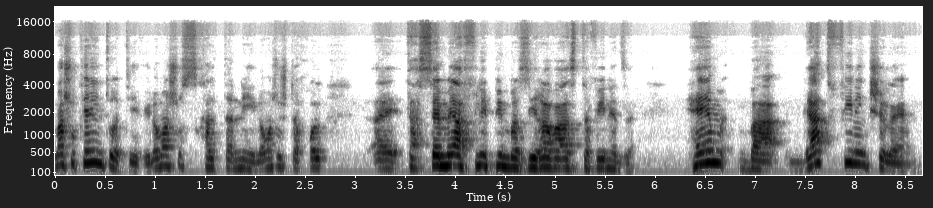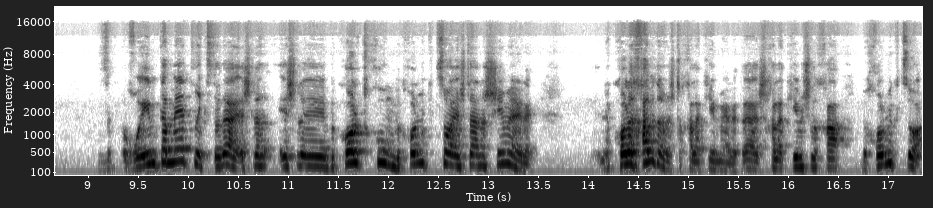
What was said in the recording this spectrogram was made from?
משהו כן אינטואטיבי, לא משהו שכלתני, לא משהו שאתה יכול, אה, תעשה מאה פליפים בזירה ואז תבין את זה. הם בגאט פילינג שלהם, רואים את המטריקס, אתה יודע, יש, יש בכל תחום, בכל מקצוע יש את האנשים האלה. לכל אחד מאיתנו יש את החלקים האלה, אתה יודע, יש חלקים שלך בכל מקצוע,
